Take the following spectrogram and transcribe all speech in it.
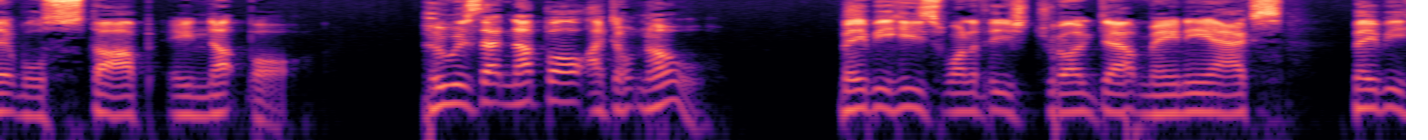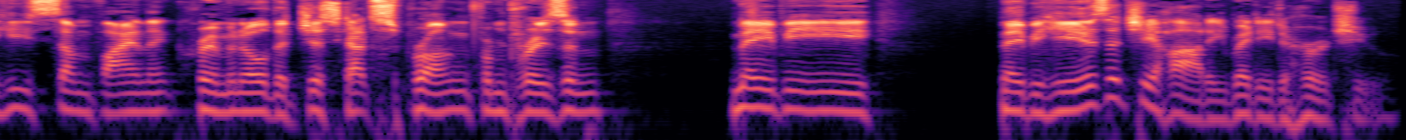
that will stop a nutball. Who is that nutball? I don't know. Maybe he's one of these drugged out maniacs. Maybe he's some violent criminal that just got sprung from prison. Maybe, maybe he is a jihadi ready to hurt you.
